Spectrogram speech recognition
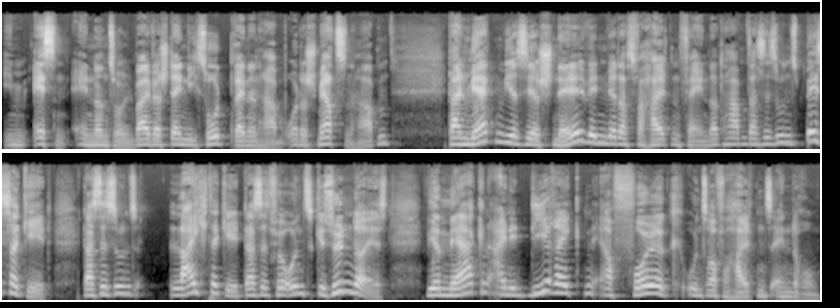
im Essen ändern sollen, weil wir ständig Sodbrennen haben oder Schmerzen haben, dann merken wir sehr schnell, wenn wir das Verhalten verändert haben, dass es uns besser geht, dass es uns leichter geht, dass es für uns gesünder ist. Wir merken einen direkten Erfolg unserer Verhaltensänderung.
